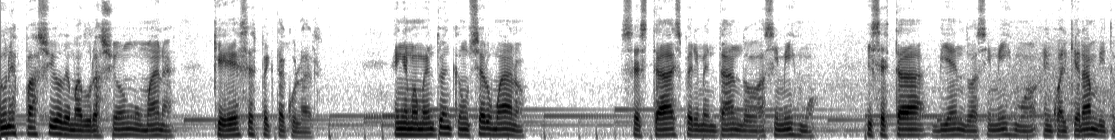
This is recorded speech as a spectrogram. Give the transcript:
un espacio de maduración humana que es espectacular. En el momento en que un ser humano se está experimentando a sí mismo y se está viendo a sí mismo en cualquier ámbito,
